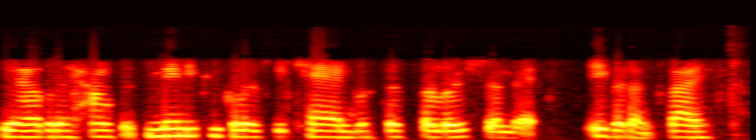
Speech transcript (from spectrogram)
be able to help as many people as we can with this solution that's evidence based.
